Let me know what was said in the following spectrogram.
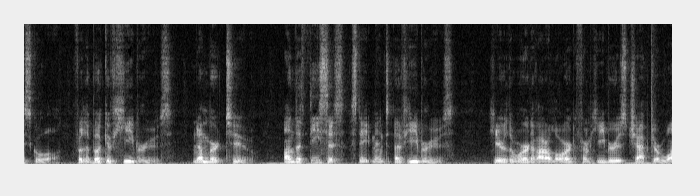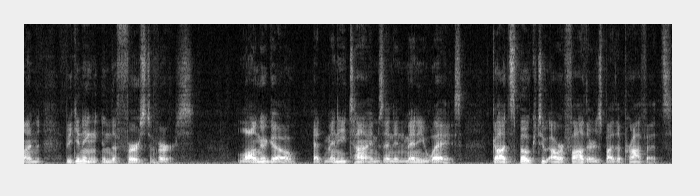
School for the Book of Hebrews, number 2, on the thesis statement of Hebrews. Hear the word of our Lord from Hebrews chapter 1, beginning in the first verse. Long ago, at many times and in many ways, God spoke to our fathers by the prophets,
